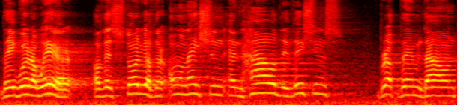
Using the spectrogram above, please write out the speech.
They were aware of the story of their own nation and how divisions brought them down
